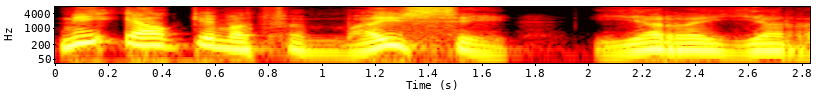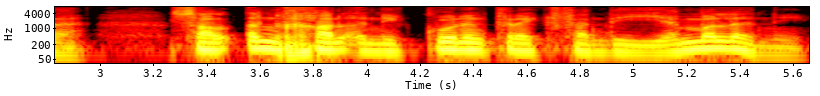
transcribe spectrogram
Nie elkeen wat vir my sê, Here, Here, sal ingaan in die koninkryk van die hemele nie,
